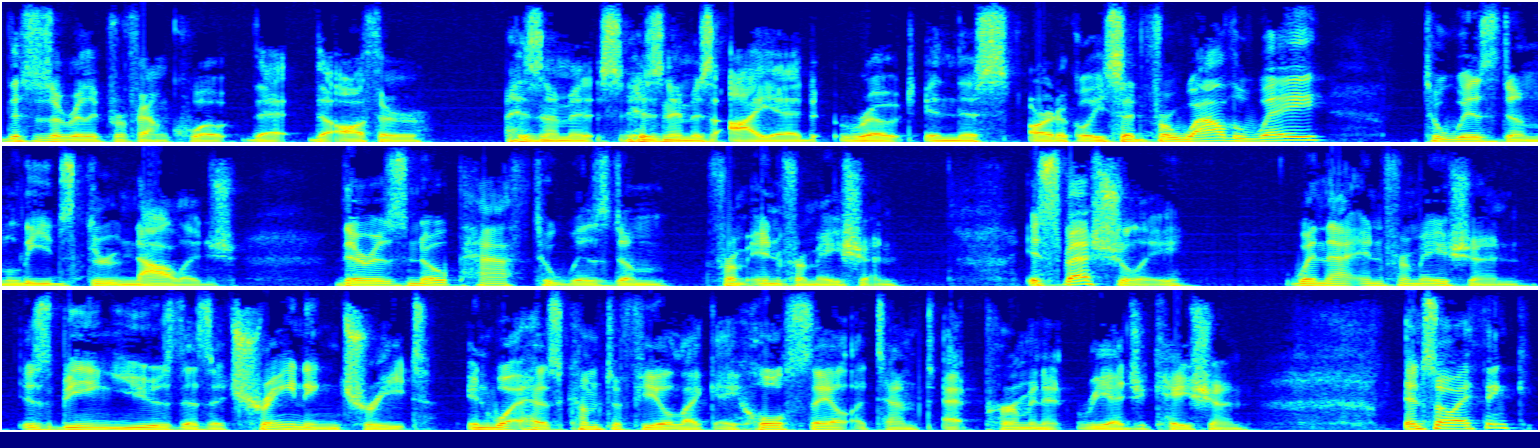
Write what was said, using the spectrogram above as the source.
this is a really profound quote that the author his name is his name is Ayad wrote in this article. He said, "For while the way to wisdom leads through knowledge, there is no path to wisdom from information, especially when that information is being used as a training treat in what has come to feel like a wholesale attempt at permanent re-education. And so I think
